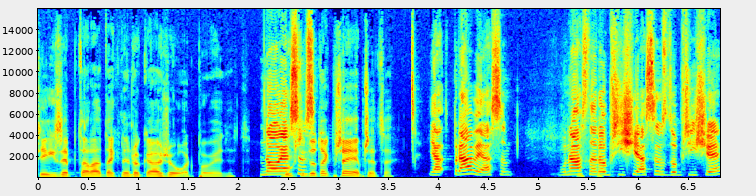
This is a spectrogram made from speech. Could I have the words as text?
jich zeptala, tak nedokážou odpovědět. No, já Bůh jsem... si to tak přeje přece. Já, právě, já jsem u nás na Dobříši, já jsem z Dobříše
